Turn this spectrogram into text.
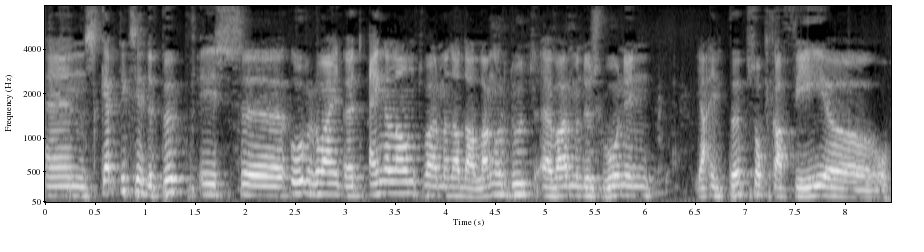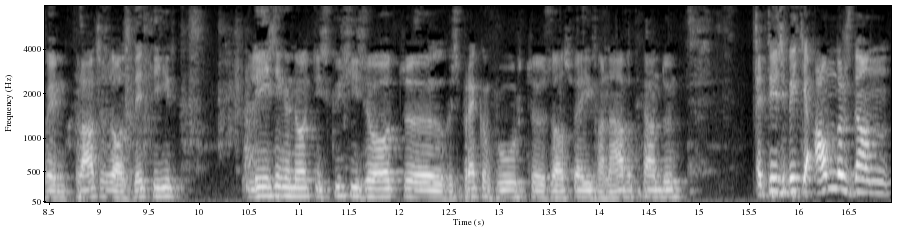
En Skeptics in the Pub is uh, overgewaaid uit Engeland, waar men dat al langer doet. En waar men dus gewoon in, ja, in pubs op café, uh, of in plaatsen zoals dit hier, lezingen houdt, discussies houdt, uh, gesprekken voert, zoals wij hier vanavond gaan doen. Het is een beetje anders dan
